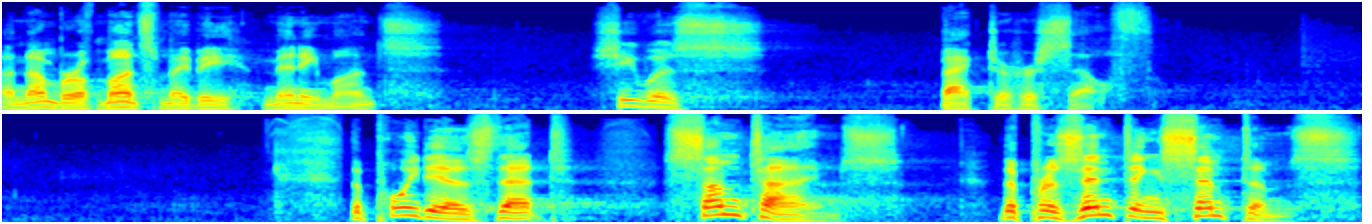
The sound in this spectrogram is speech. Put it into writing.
a number of months, maybe many months, she was back to herself. The point is that sometimes the presenting symptoms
